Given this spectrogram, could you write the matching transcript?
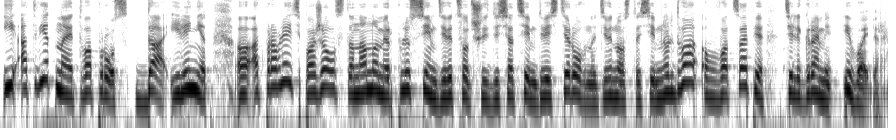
и ответ на этот вопрос «да» или «нет» э, отправляйте, пожалуйста, на номер плюс семь девятьсот шестьдесят семь двести ровно девяносто семь ноль два в WhatsApp, Телеграме и Вайбере.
